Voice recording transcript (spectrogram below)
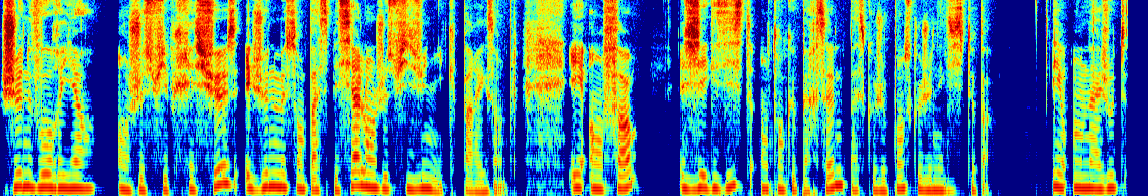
je ne vaux rien en je suis précieuse et je ne me sens pas spéciale en je suis unique, par exemple. Et enfin, j'existe en tant que personne parce que je pense que je n'existe pas. Et on ajoute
